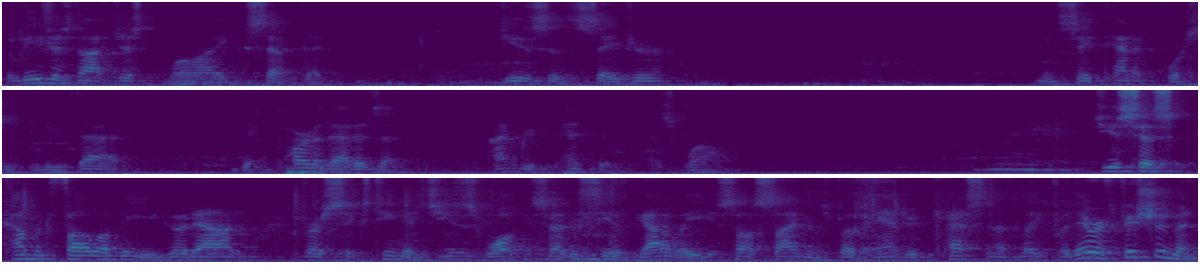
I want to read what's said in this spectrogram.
Belief is not just, well, I accept that Jesus is the Savior. I mean, satanic forces believe that. Yet part of that is that I'm repentant as well. Jesus says, Come and follow me. You go down, verse 16, as Jesus walked beside the Sea of Galilee, he saw Simon's brother Andrew cast in that lake, for they were fishermen.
